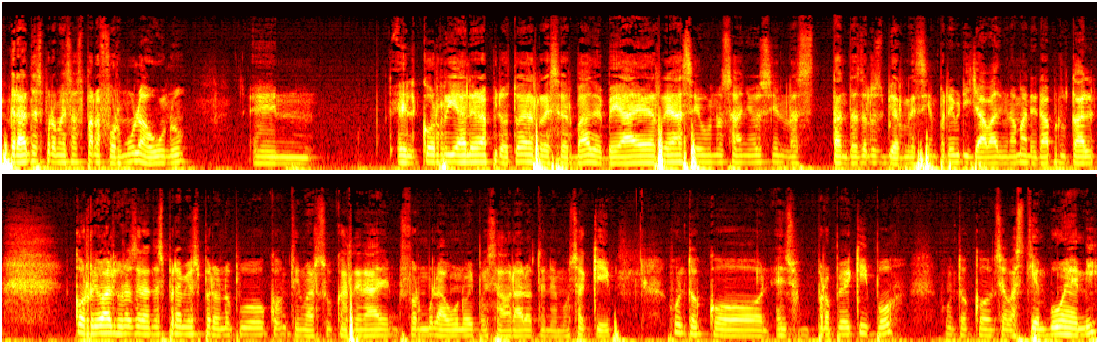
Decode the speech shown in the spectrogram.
grandes promesas para Fórmula 1. Él corría, él era piloto de reserva de BAR hace unos años y en las tantas de los viernes siempre brillaba de una manera brutal. Corrió algunos grandes premios, pero no pudo continuar su carrera en Fórmula 1 y pues ahora lo tenemos aquí junto con en su propio equipo, junto con Sebastián Buemi,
